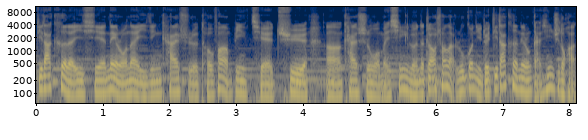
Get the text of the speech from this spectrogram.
滴答课的一些内容呢，已经开始投放，并且去啊开始我们新一轮的招商了。如果你对滴答课的内容感兴趣的话，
